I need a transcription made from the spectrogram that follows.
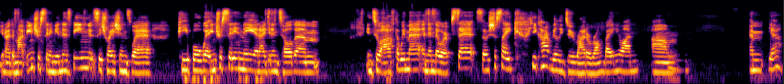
you know, they might be interested in me. And there's been situations where people were interested in me and I didn't tell them until after we met and then they were upset. So it's just like you can't really do right or wrong by anyone. Um, And yeah.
